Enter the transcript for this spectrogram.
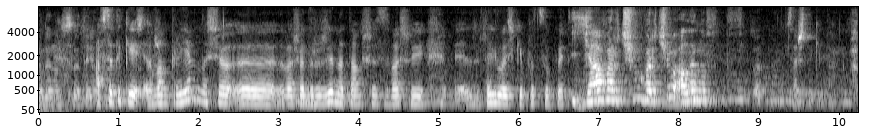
людину в свою тарілку. А все-таки вам приємно, що е, ваша дружина там щось з вашої е, тарілочки поцупить? я верчу, верчу, але ну все ж таки так.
